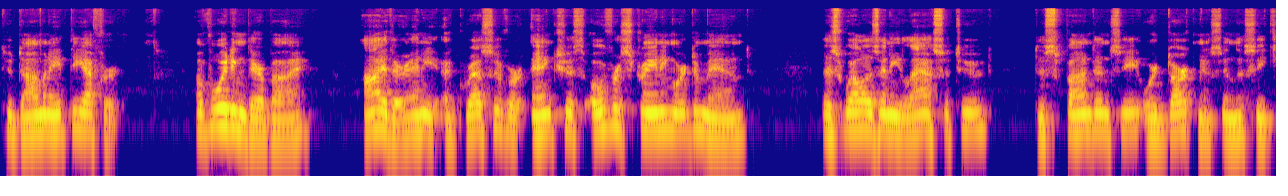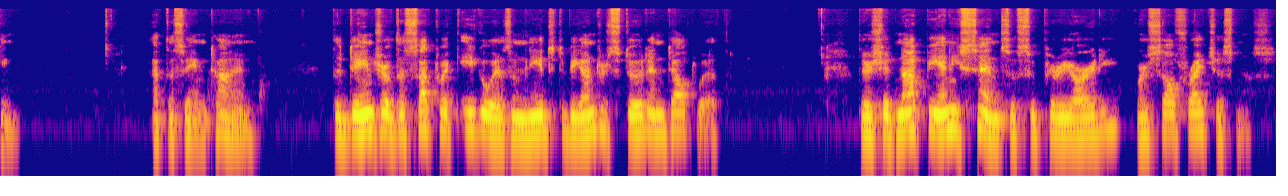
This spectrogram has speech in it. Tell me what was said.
to dominate the effort, avoiding thereby either any aggressive or anxious overstraining or demand, as well as any lassitude, despondency, or darkness in the seeking. At the same time, the danger of the sattvic egoism needs to be understood and dealt with. There should not be any sense of superiority or self righteousness.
